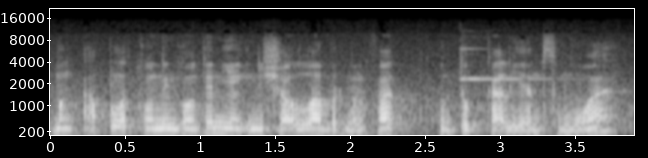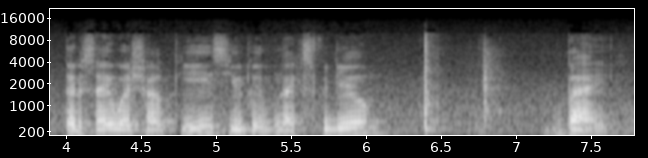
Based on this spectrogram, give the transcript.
mengupload konten-konten yang insya Allah bermanfaat untuk kalian semua. Dari saya Wasyalki, see you to the next video. Bye.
